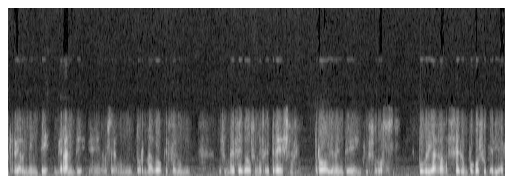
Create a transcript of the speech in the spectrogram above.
realmente grande, ¿eh? o sea, un tornado que fue un, pues un F2, un F3, probablemente incluso podría ser un poco superior.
